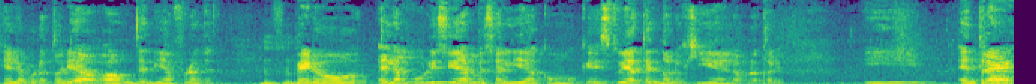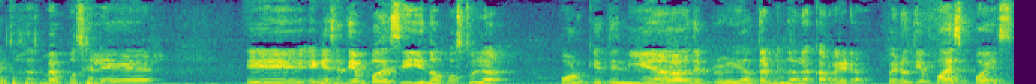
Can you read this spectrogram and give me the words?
que el laboratorio aún tenía frontend. Pero en la publicidad me salía como que estudia tecnología en laboratorio. Y entré, entonces me puse a leer. Eh, en ese tiempo decidí no postular porque tenía de prioridad terminar la carrera, pero tiempo después,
